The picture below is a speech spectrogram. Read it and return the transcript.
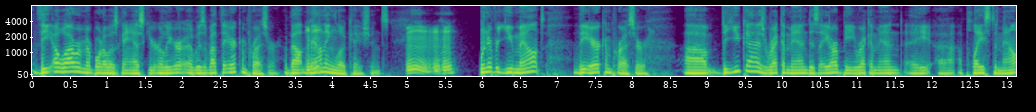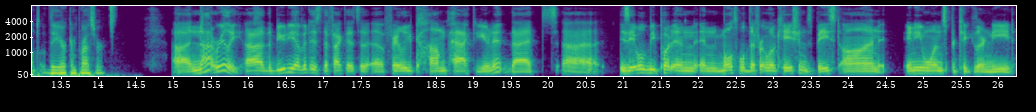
the oh, I remember what I was going to ask you earlier. It was about the air compressor, about mm-hmm. mounting locations. Mm-hmm. Whenever you mount the air compressor, um, do you guys recommend? Does ARB recommend a uh, a place to mount the air compressor? Uh, not really. Uh, the beauty of it is the fact that it's a, a fairly compact unit that uh, is able to be put in in multiple different locations based on anyone's particular need.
